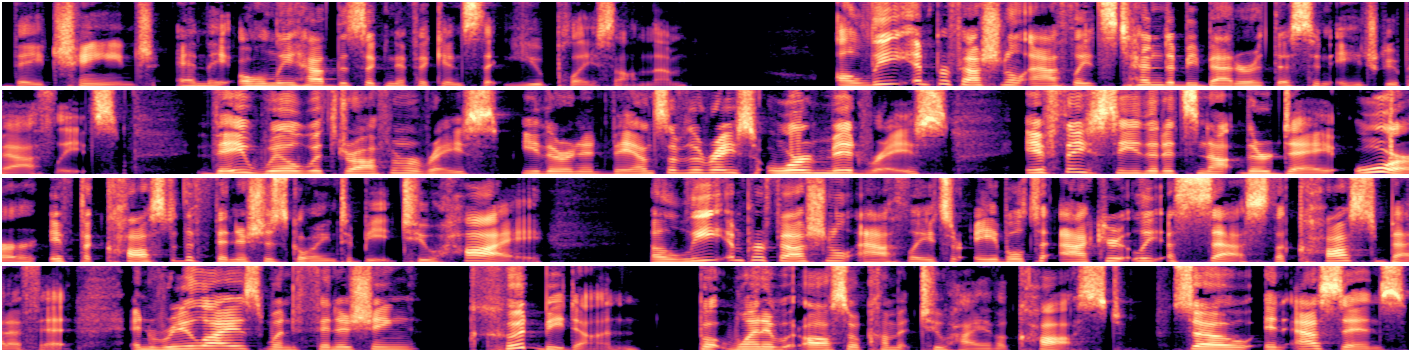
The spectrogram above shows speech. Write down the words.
they change, and they only have the significance that you place on them. Elite and professional athletes tend to be better at this than age group athletes. They will withdraw from a race, either in advance of the race or mid race, if they see that it's not their day or if the cost of the finish is going to be too high. Elite and professional athletes are able to accurately assess the cost benefit and realize when finishing could be done, but when it would also come at too high of a cost. So, in essence,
